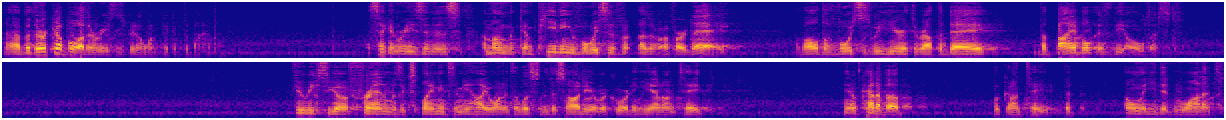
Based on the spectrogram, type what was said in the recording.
Uh, but there are a couple other reasons we don't want to pick up the Bible. The second reason is among the competing voices of, of our day, of all the voices we hear throughout the day, the Bible is the oldest. A few weeks ago, a friend was explaining to me how he wanted to listen to this audio recording he had on tape. You know, kind of a book on tape, but only he didn't want it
